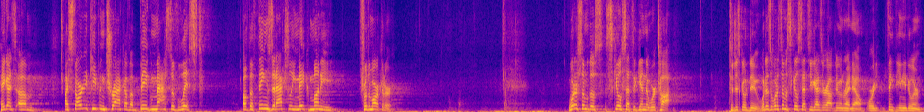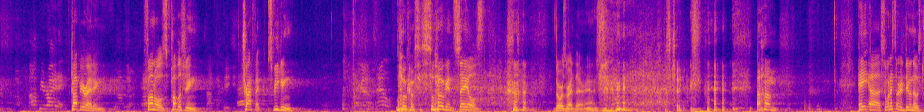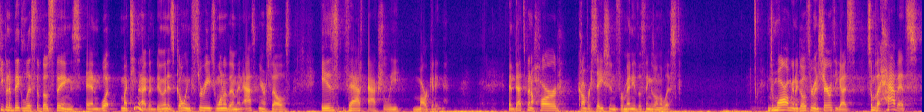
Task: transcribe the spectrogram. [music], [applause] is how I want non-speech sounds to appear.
Hey guys, um, I started keeping track of a big, massive list of the things that actually make money for the marketer. What are some of those skill sets again that we're taught to just go do? What, is, what are some of the skill sets you guys are out doing right now or think that you need to learn? Copywriting. Copywriting, funnels, publishing, traffic, speaking, logos, [laughs] slogans, sales. [laughs] Door's right there. Yeah. [laughs] Just kidding. [laughs] um, hey, uh, so what I started doing though is keeping a big list of those things. And what my team and I have been doing is going through each one of them and asking ourselves, is that actually marketing? And that's been a hard conversation for many of the things on the list. And tomorrow I'm going to go through and share with you guys some of the habits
